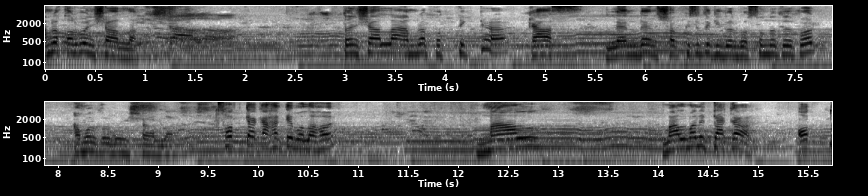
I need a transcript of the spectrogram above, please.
আমরা করব ইনশাআল্লাহ। তো ইনশাআল্লাহ আমরা প্রত্যেকটা কাজ, লেনদেন সব কিছুতে কি করব? সুন্নতের উপর আমল করব ইনশাআল্লাহ। সৎকা কাহাকে বলা হয়? মাল মাল মানে টাকা, অর্থ,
